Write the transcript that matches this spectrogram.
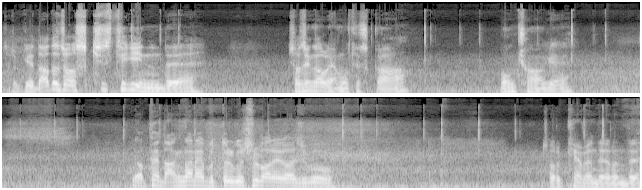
저렇게 나도 저 스키 스틱이 있는데 저 생각을 왜 못했을까? 멍청하게. 옆에 난간에 붙들고 출발해가지고 저렇게 하면 되는데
